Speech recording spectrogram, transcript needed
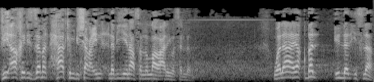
في آخر الزمن حاكم بشرع نبينا صلى الله عليه وسلم. ولا يقبل إلا الإسلام.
